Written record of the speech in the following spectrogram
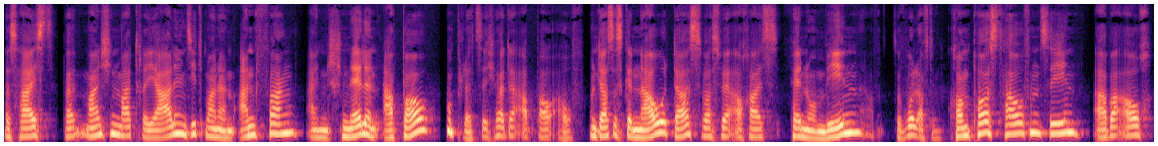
Das heißt, bei manchen Materialien sieht man am Anfang einen schnellen Abbau und plötzlich hört der Abbau auf. Und das ist genau das, was wir auch als Phänomen sowohl auf dem Komposthaufen sehen, aber auch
